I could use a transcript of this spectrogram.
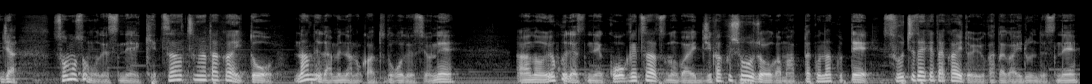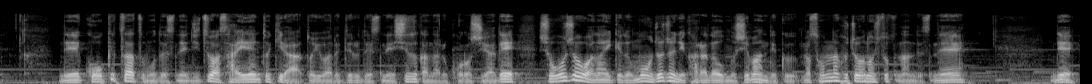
じゃあそもそもですね血圧が高いとなんでダメなのかってとこですよね。あのよくですね高血圧の場合自覚症状が全くなくて数値だけ高いという方がいるんですね。で高血圧もですね実はサイレントキラーと言われてるですね静かなる殺し屋で症状はないけども徐々に体を蝕んでいく、まあ、そんな不調の一つなんですね。で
